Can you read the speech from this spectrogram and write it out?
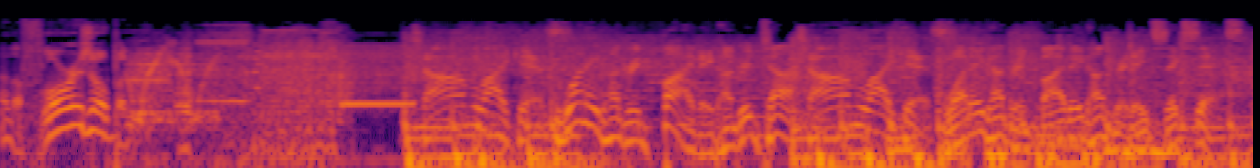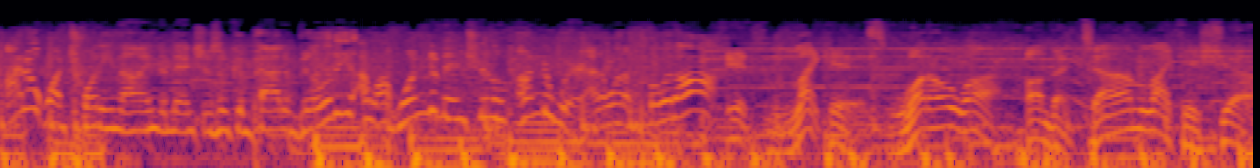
uh, the floor is open. Tom Leykis. 1-800-5800-TOM. Tom Leykis. 1-800-5800-866. I don't want 29 dimensions of compatibility. I want one dimension of underwear. I don't want to pull it off. It's Leykis 101 on the Tom Leykis Show.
